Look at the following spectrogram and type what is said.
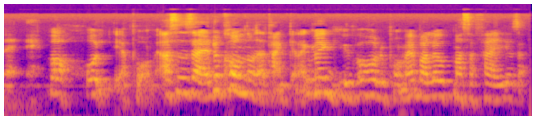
Nej, vad håller jag på med? Alltså så här, då kom de där tankarna. Men gud, vad håller du på med? Jag bara la upp massa färger och så. här,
